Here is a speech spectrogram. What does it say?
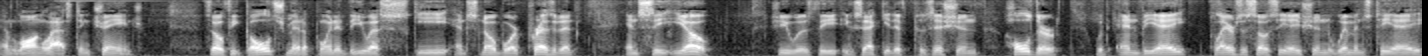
and long lasting change. Sophie Goldschmidt appointed the U.S. Ski and Snowboard President and CEO. She was the executive position holder with NBA, Players Association, Women's TA,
